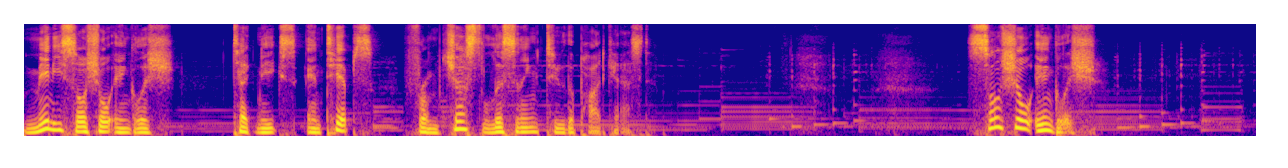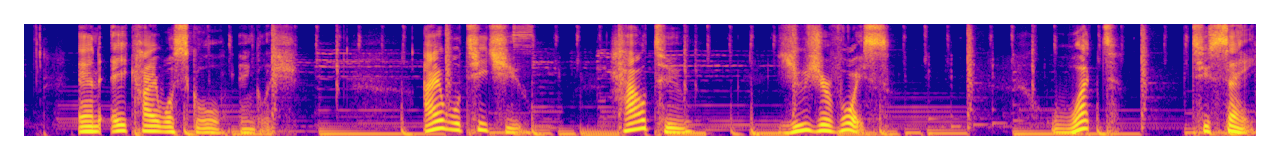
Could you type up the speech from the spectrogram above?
many social English techniques and tips from just listening to the podcast. Social English and Eikaiwa School English. I will teach you how to use your voice, what to say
